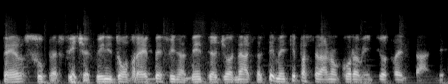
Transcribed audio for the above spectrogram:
per superficie, quindi dovrebbe finalmente aggiornarsi, altrimenti passeranno ancora 20 o 30 anni.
